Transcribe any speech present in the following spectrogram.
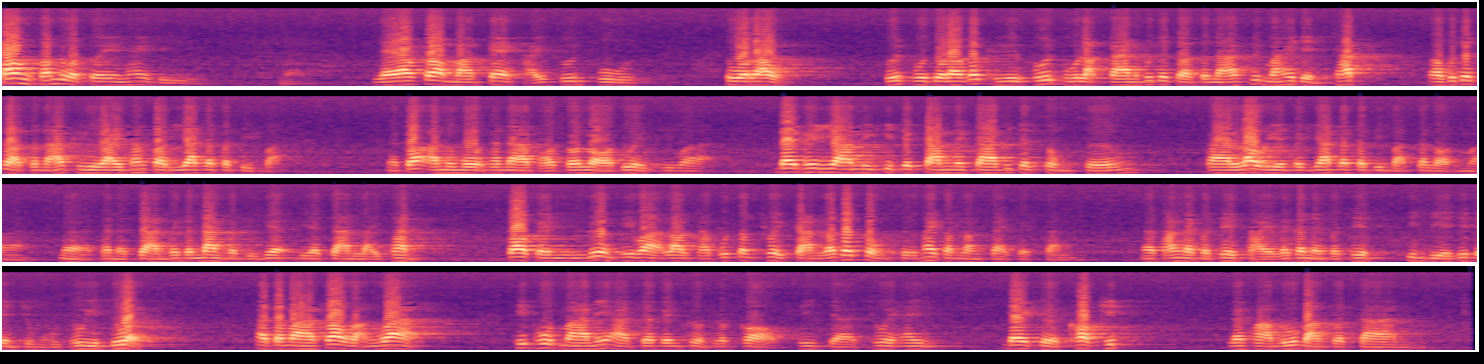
ต้องสำรวจตัวเองให้ดี แล้วก็มาแก้ไขฟื้นฟูตัวเรา ฟื้นฟูตัวเราก็คือฟื้นฟูหลักการพุทธศาสนาขึ้นมาให้เด่นชัดเราพุทธศาสนาคืออะไรทั้งปริยัติและปฏิบัติแล้วก็อนุโมทนาพอสลอด้วยที่ว่า ได้พยายามมีกิจกรรมในการที่จะส่งเสริม การเล่าเรียนปริยัติและปฏิบัติตลอดมาเนี่ยท่านอาจารย์ท่านก็นั่งกันอยู่เนี่ยมีอาจารย์หลายท่านก็เป็นเรื่องที่ว่าเราชาวพุทธต้องช่วยกัน แล้วก็ส่งเสริมให้กำลังใจแก่กันนะทั้งในประเทศไทยและก็ในประเทศอินเดียที่เป็นชุมพูทวีปด้วยอาตมาก็หวังว่า ที่พูดมานี้อาจจะเป็นส่วนประกอบที่จะช่วยให้ได้เกิดข้อคิด และความรู้บางประการ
